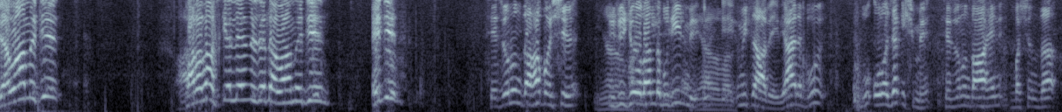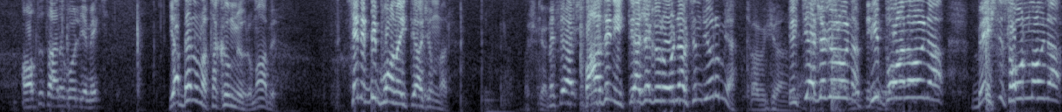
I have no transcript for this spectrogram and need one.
Devam edin. Paralı askerlerinize devam edin. Edin. Sezonun daha başı İnanılmaz üzücü olan da bu şey değil mi? inanılmaz Ümit abi. Yani bu bu olacak iş mi? Sezonun daha hen başında 6 tane gol yemek. Ya ben ona takılmıyorum abi. Senin bir puana ihtiyacın var. Başkanım. Mesela Bazen ihtiyaca göre oynarsın diyorum ya. Tabii canım. İhtiyaca göre oyna. Bir puana oyna. Beşli savunma oyna.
